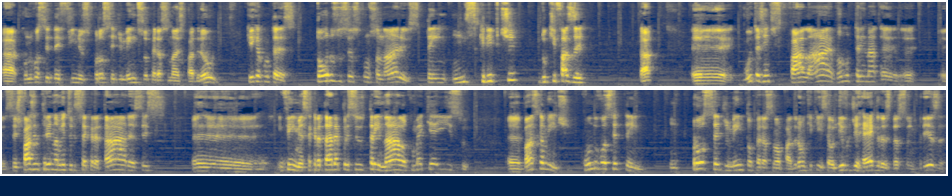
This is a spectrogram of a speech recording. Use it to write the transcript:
Ah, quando você define os procedimentos operacionais padrão, o que que acontece? Todos os seus funcionários têm um script do que fazer, tá? É, muita gente fala, ah, vamos treinar, é, é, é vocês fazem treinamento de secretária, vocês, é, enfim, minha secretária preciso treiná-la, como é que é isso? É, basicamente, quando você tem um procedimento operacional padrão. O que, que é isso? É o livro de regras da sua empresa.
